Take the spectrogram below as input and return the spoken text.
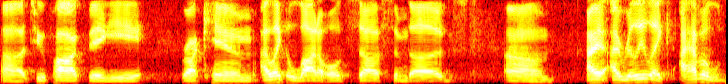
uh, Tupac, Biggie. Rakim. I like a lot of old stuff, some Thugs. Um, I, I really like, I have a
